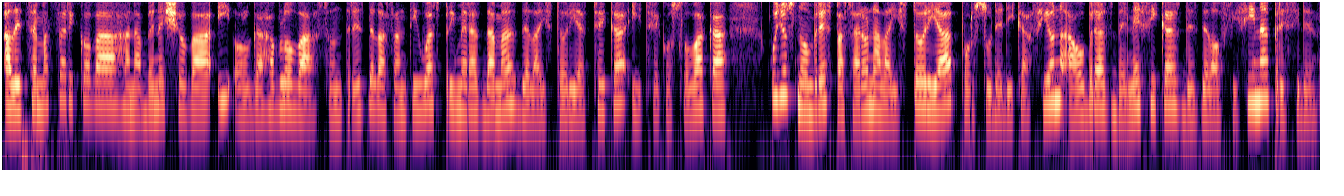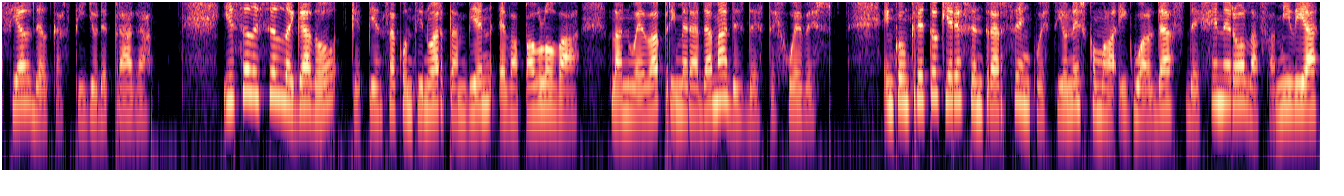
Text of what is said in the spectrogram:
Alice Masaryková, Hanna Benešová y Olga Havlova son tres de las antiguas primeras damas de la historia checa y checoslovaca, cuyos nombres pasaron a la historia por su dedicación a obras benéficas desde la oficina presidencial del Castillo de Praga. Y ese es el legado que piensa continuar también Eva Pavlova, la nueva primera dama desde este jueves. En concreto quiere centrarse en cuestiones como la igualdad de género, la familia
